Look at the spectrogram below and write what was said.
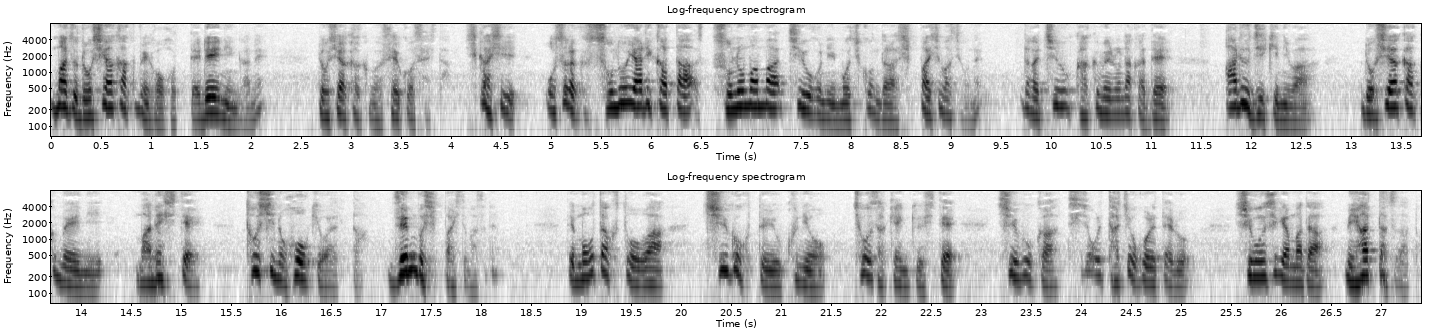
まずロシア革命が起こってレーニンがねロシア革命を成功させた。しかしおそらくそのやり方そのまま中国に持ち込んだら失敗しますよね。だから中国革命の中である時期にはロシア革命に真似して都市の放棄をやった。全部失敗してますね。で毛沢東は中国という国を調査研究して中国が非常に立ち遅れている。資本主義はまだ未発達だと。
